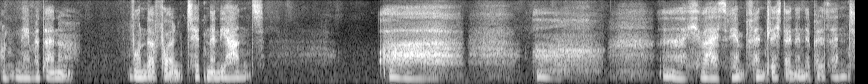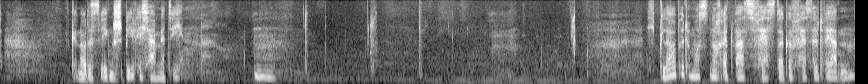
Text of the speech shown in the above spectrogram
und nehme deine wundervollen Titten in die Hand. Oh. Oh. Ich weiß, wie empfindlich deine Nippel sind. Genau deswegen spiele ich ja mit ihnen. Hm. Ich glaube, du musst noch etwas fester gefesselt werden.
